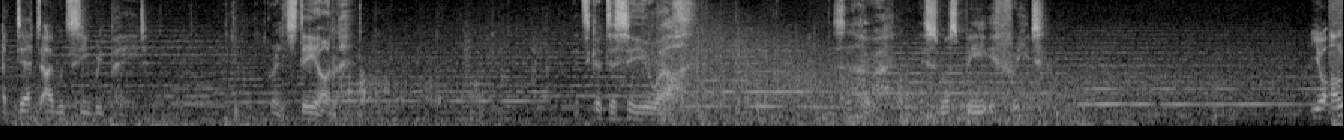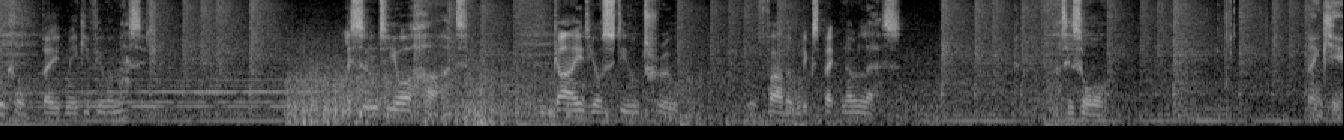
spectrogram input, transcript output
A debt I would see repaid. Prince Dion. It's good to see you well. So, this must be Ifrit. Your uncle bade me give you a message. Listen to your heart, and guide your steel true. Your father would expect no less. That is all. Thank you.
